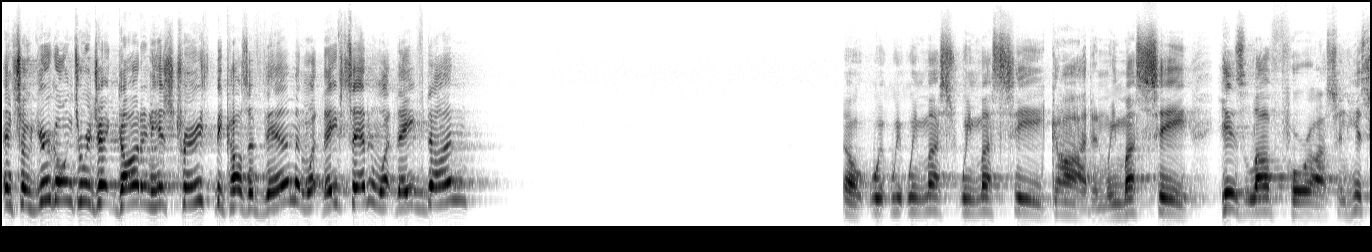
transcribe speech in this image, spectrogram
And so you're going to reject God and His truth because of them and what they've said and what they've done? No, we, we, we, must, we must see God and we must see His love for us and His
